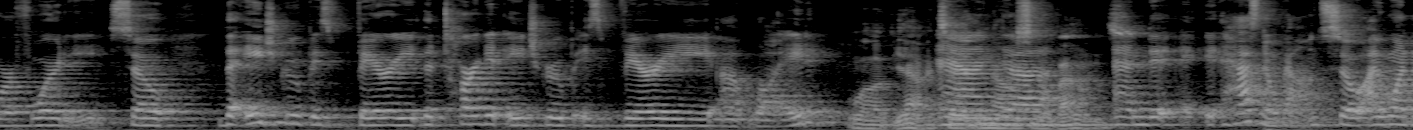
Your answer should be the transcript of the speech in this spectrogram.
or 40. So the age group is very, the target age group is very uh, wide. Well, yeah, it's and, a, it has uh, no bounds. And it, it has no bounds. So I want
